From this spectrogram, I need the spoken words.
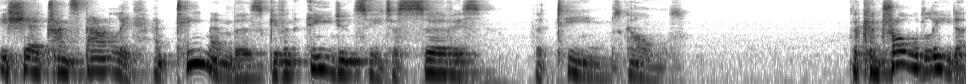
is shared transparently and team members given agency to service the team's goals. The controlled leader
